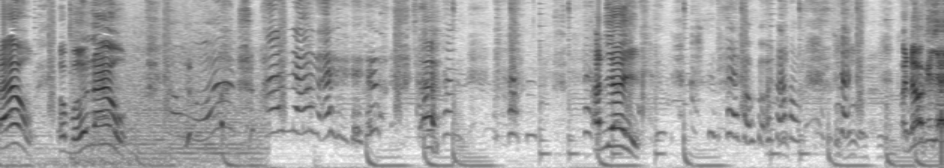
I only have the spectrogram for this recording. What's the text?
Sao? Bữa bữa sao? Anh anh Sao? Anh gì? Theo của đâu Mày nói cái gì?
